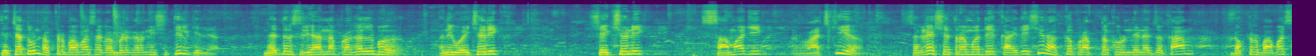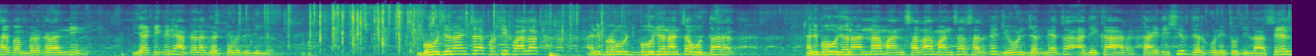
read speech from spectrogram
त्याच्यातून डॉक्टर बाबासाहेब आंबेडकरांनी शिथिल केल्या. नाहीतर स्त्रियांना प्रगल्भ आणि वैचारिक शैक्षणिक सामाजिक राजकीय सगळ्या क्षेत्रामध्ये कायदेशीर हक्क प्राप्त करून देण्याचं काम डॉक्टर बाबासाहेब आंबेडकरांनी या ठिकाणी आपल्याला घटनेमध्ये दिलं. बहुजनांचा प्रतिपालक आणि बहु बहुजनांचा उद्धारक. आणि बहुजनांना माणसाला माणसासारखं जीवन जगण्याचा अधिकार कायदेशीर जर कोणी तो दिला असेल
